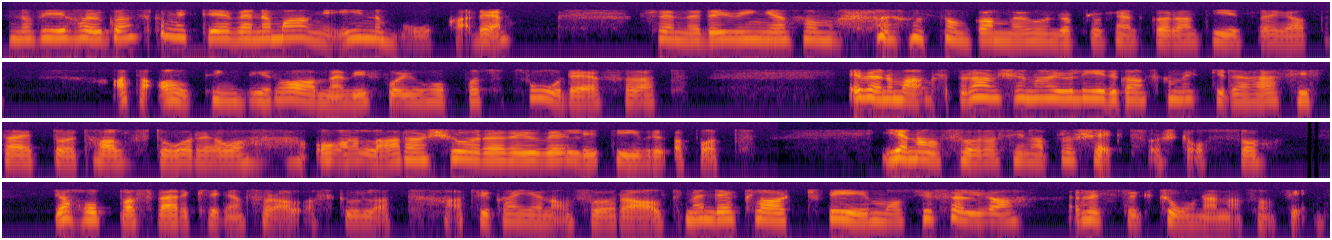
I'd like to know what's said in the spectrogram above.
Vi har ju ganska mycket evenemang inbokade. Sen är det ju ingen som, som kan med 100% garanti säga att att allting blir av, men vi får ju hoppas och tro det för att evenemangsbranschen har ju lidit ganska mycket det här sista ett och ett halvt året och, och alla arrangörer är ju väldigt ivriga på att genomföra sina projekt förstås. Så jag hoppas verkligen för alla skull att, att vi kan genomföra allt. Men det är klart, vi måste ju följa restriktionerna som finns.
